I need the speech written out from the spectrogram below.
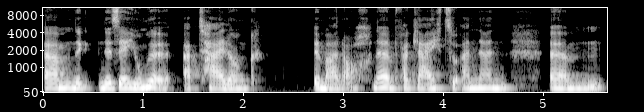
eine, eine sehr junge Abteilung immer noch ne, im Vergleich zu anderen ähm,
